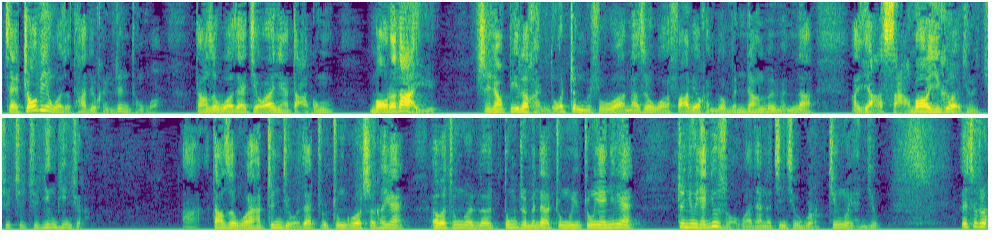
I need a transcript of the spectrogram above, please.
在招聘我时，他就很认同我。当时我在九二年打工，冒着大雨，实际上背了很多证书啊。那时候我发表很多文章论文呐，哎呀，傻帽一个就去去去应聘去了，啊！当时我还针灸在中中国社科院，呃不，中国的东直门的中中研究院针灸研究所，我在那进修过经络研究。哎，就说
